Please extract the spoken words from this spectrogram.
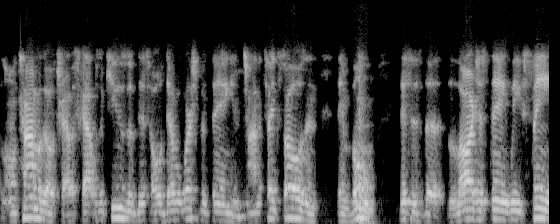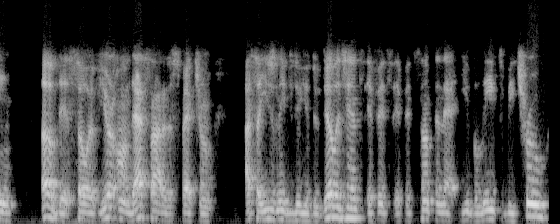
a long time ago Travis Scott was accused of this whole devil worshiping thing and Mhm. trying to take souls, and then boom, this is the largest thing we've seen of this. So if you're on that side of the spectrum, I say you just need to do your due diligence. If it's if it's something that you believe to be true,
